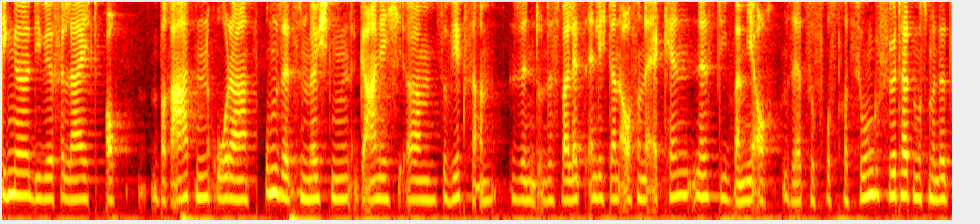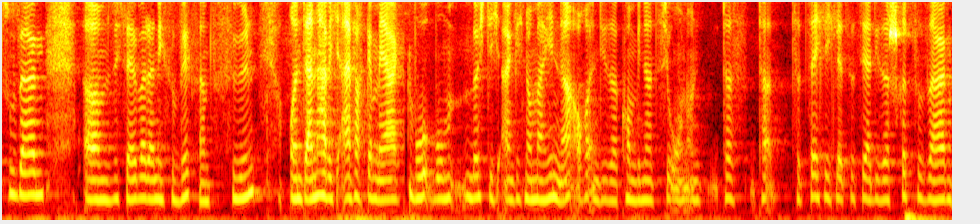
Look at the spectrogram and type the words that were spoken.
Dinge, die wir vielleicht auch beraten oder umsetzen möchten, gar nicht ähm, so wirksam sind. Und das war letztendlich dann auch so eine Erkenntnis, die bei mir auch sehr zur Frustration geführt hat, muss man dazu sagen, ähm, sich selber da nicht so wirksam zu fühlen. Und dann habe ich einfach gemerkt, wo, wo möchte ich eigentlich nochmal hin, ne? auch in dieser Kombination. Und das tatsächlich letztes Jahr dieser Schritt zu sagen,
